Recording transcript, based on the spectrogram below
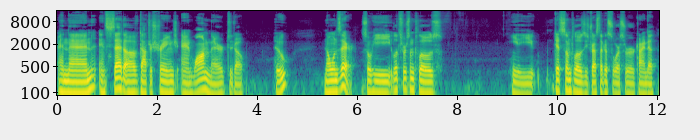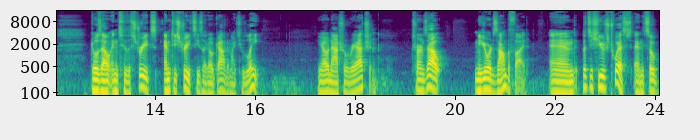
And then instead of Doctor Strange and Wanda there to go, who? No one's there. So he looks for some clothes. He gets some clothes. He's dressed like a sorcerer, kind of goes out into the streets, empty streets. He's like, oh God, am I too late? You know, natural reaction. Turns out New York zombified. And that's a huge twist. And so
